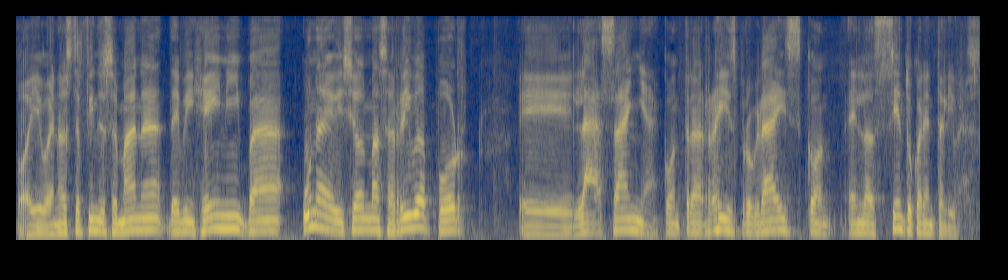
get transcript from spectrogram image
Oye, bueno, este fin de semana Devin Haney va una división más arriba por eh, la hazaña contra Reyes Prograis con, en las 140 libras.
